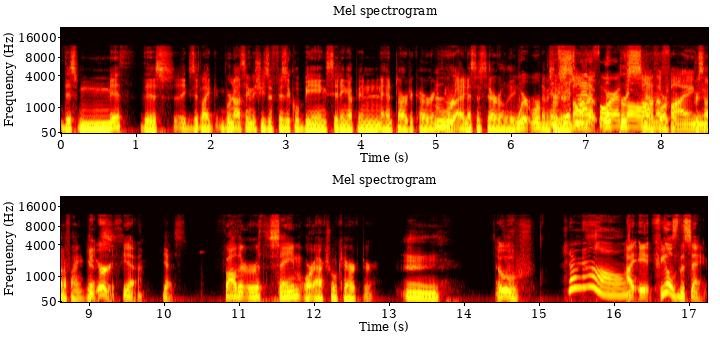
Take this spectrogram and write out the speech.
this myth. This exi- like we're not saying that she's a physical being sitting up in Antarctica or anything like that necessarily. We're, we're, That makes sense. It's persona- we're metaphorical. personifying, Personifying, the earth. Yeah. yes, Father Earth, same or actual character? Mm. Oof. I don't know. I, it feels the same.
